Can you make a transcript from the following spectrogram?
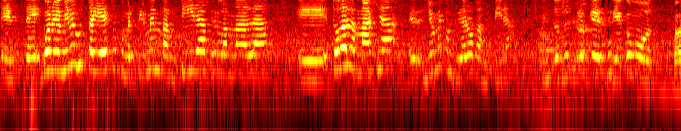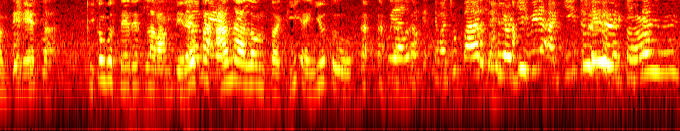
Este, bueno, y a mí me gustaría eso, convertirme en vampira, hacer la mala, eh, toda la magia. eh, yo me considero vampira, entonces mira. creo que sería como Vampiresa. Y con ustedes, la vampiresa, La vampiresa. Ana Alonso aquí en YouTube. cuidado porque te va a chupar. Sergio. Aquí, mira, aquí te tengo cerquita. Ay.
